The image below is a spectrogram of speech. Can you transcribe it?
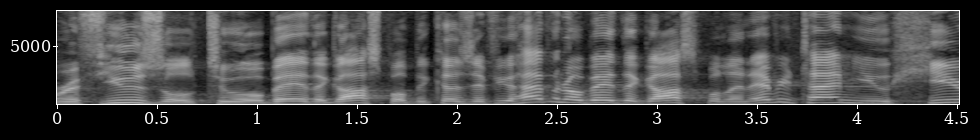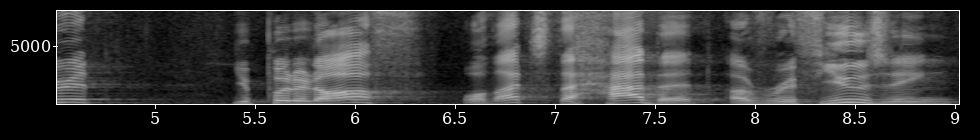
refusal to obey the gospel because if you haven't obeyed the gospel and every time you hear it, you put it off, well that's the habit of refusing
